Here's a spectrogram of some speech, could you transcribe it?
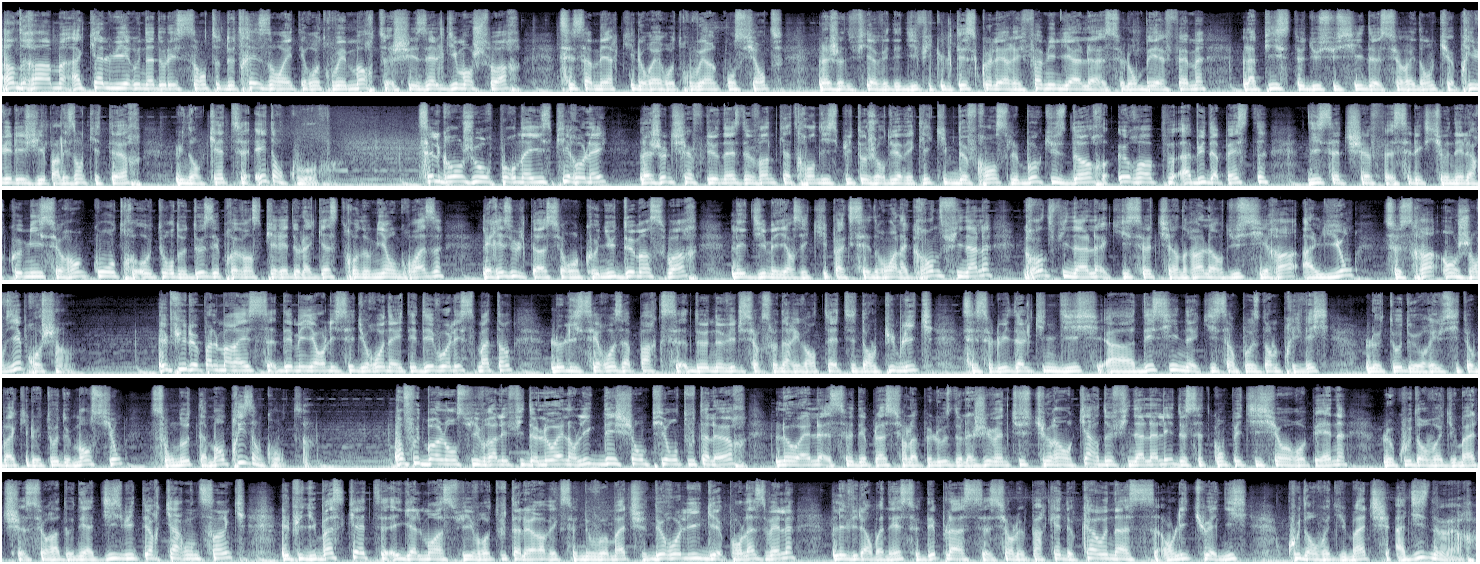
Un drame à Caluire, une adolescente de 13 ans a été retrouvée morte chez elle dimanche soir. C'est sa mère qui l'aurait retrouvée inconsciente. La jeune fille avait des difficultés scolaires et familiales selon BFM. La piste du suicide serait donc privilégiée par les enquêteurs. Une enquête est en cours. C'est le grand jour pour Naïs Pirolet. La jeune chef lyonnaise de 24 ans dispute aujourd'hui avec l'équipe de France le Bocuse d'Or Europe à Budapest. 17 chefs sélectionnés, leur commis se rencontrent autour de deux épreuves inspirées de la gastronomie hongroise. Les résultats seront connus demain soir. Les 10 meilleures équipes accéderont à la grande finale. Grande finale qui se tiendra lors du CIRA à Lyon. Ce sera en janvier prochain. Et puis le palmarès des meilleurs lycées du Rhône a été dévoilé ce matin. Le lycée Rosa Parks de Neuville-sur-Saône arrive en tête dans le public. C'est celui d'Alkindi à Dessine qui s'impose dans le privé. Le taux de réussite au bac et le taux de mention sont notamment pris en compte. En football, on suivra les filles de l'OL en Ligue des Champions tout à l'heure. L'OL se déplace sur la pelouse de la Juventus Turin en quart de finale allée de cette compétition européenne. Le coup d'envoi du match sera donné à 18h45. Et puis du basket également à suivre tout à l'heure avec ce nouveau match d'Euroleague pour l'Asvel. Les Villeurbanais se déplacent sur le parquet de Kaunas en Lituanie. Coup d'envoi du match à 19h.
